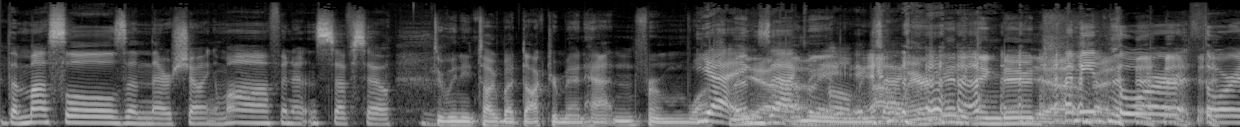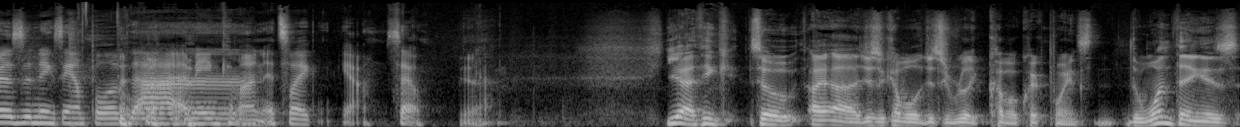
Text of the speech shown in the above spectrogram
the muscles and they're showing them off and, and stuff. So Do we need to talk about Doctor Manhattan from Watchmen? yeah, exactly, I mean, not wearing anything, dude. Yeah. I mean, Thor Thor is an example of that. I mean, come on, it's like yeah. So Yeah. Yeah, I think so. I, uh, just a couple, just a really couple quick points. The one thing is,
